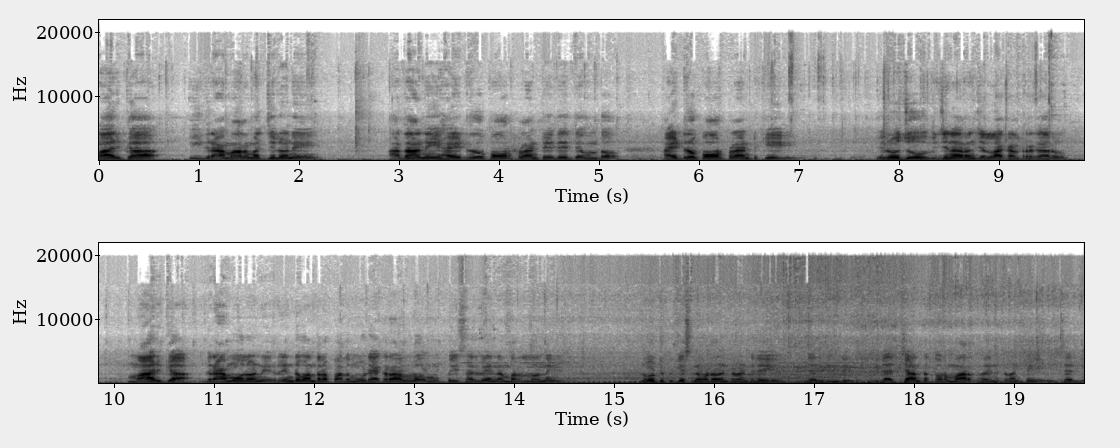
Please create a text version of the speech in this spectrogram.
మారిక ఈ గ్రామాల మధ్యలోని అదానీ హైడ్రో పవర్ ప్లాంట్ ఏదైతే ఉందో హైడ్రో పవర్ ప్లాంట్కి ఈరోజు విజయనగరం జిల్లా కలెక్టర్ గారు మారిక గ్రామంలోని రెండు వందల పదమూడు ఎకరాల్లో ముప్పై సర్వే నెంబర్లోని నోటిఫికేషన్ ఇవ్వడం జరిగింది. ఇది అత్యంత దుర్మార్గమైనటువంటి చర్య.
